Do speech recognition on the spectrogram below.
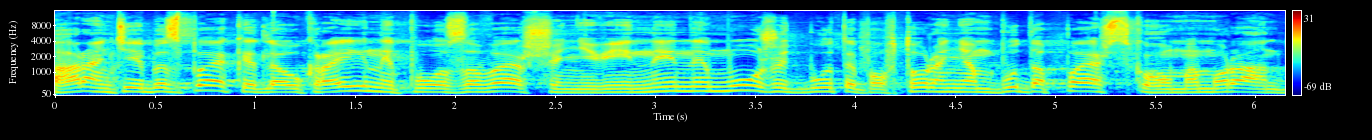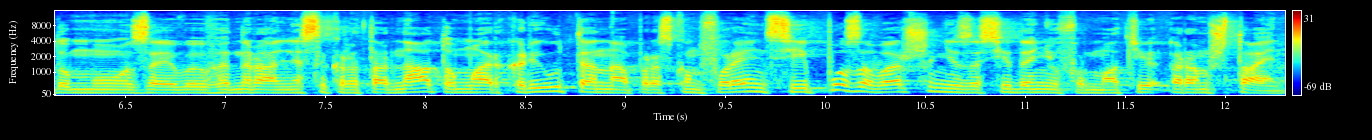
Гарантії безпеки для України по завершенні війни не можуть бути повторенням Будапештського меморандуму, заявив генеральний секретар НАТО Марк Рюте на прес-конференції по завершенні засідання у форматі Рамштайн.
